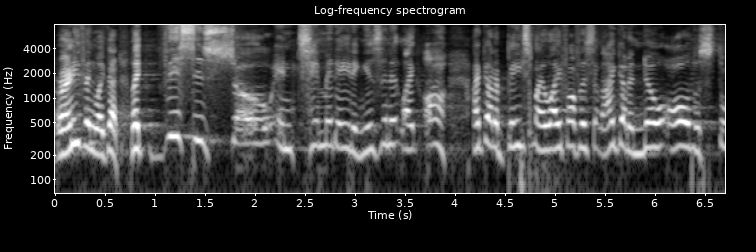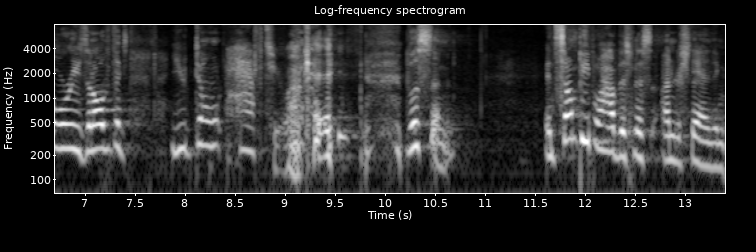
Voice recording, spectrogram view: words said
Or anything like that. Like, this is so intimidating, isn't it? Like, oh, I got to base my life off this and I got to know all the stories and all the things. You don't have to, okay? Listen. And some people have this misunderstanding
